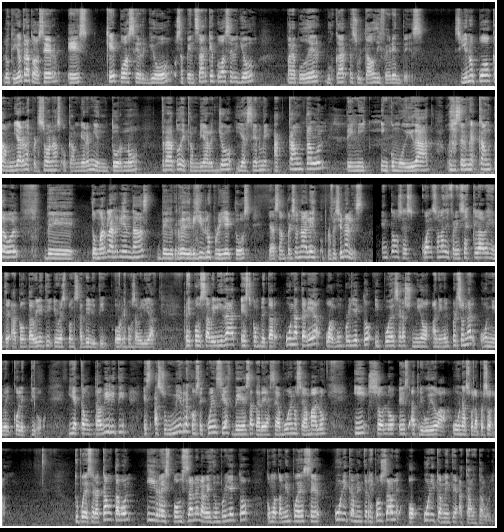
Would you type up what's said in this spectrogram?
Lo que yo trato de hacer es qué puedo hacer yo, o sea, pensar qué puedo hacer yo para poder buscar resultados diferentes. Si yo no puedo cambiar a las personas o cambiar mi entorno, trato de cambiar yo y hacerme accountable de mi incomodidad, hacerme accountable de tomar las riendas, de redirigir los proyectos, ya sean personales o profesionales. Entonces, ¿cuáles son las diferencias claves entre accountability y responsibility o responsabilidad? Responsabilidad es completar una tarea o algún proyecto y puede ser asumido a nivel personal o a nivel colectivo. Y accountability es asumir las consecuencias de esa tarea, sea bueno, sea malo, y solo es atribuido a una sola persona. Tú puedes ser accountable y responsable a la vez de un proyecto, como también puedes ser únicamente responsable o únicamente accountable.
